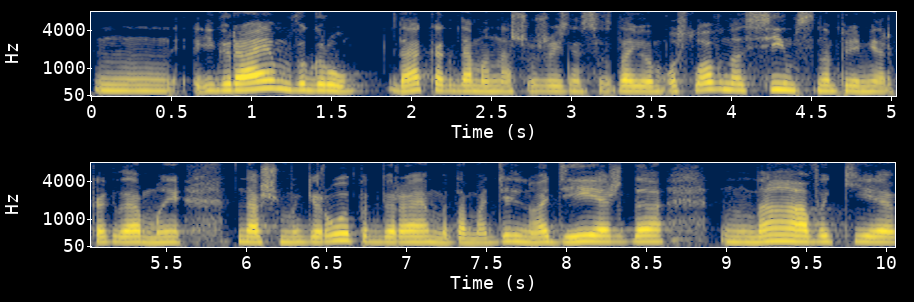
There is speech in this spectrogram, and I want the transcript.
играем в игру, да, когда мы нашу жизнь создаем. Условно, Sims, например, когда мы нашему герою подбираем там отдельную одежду, навыки,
